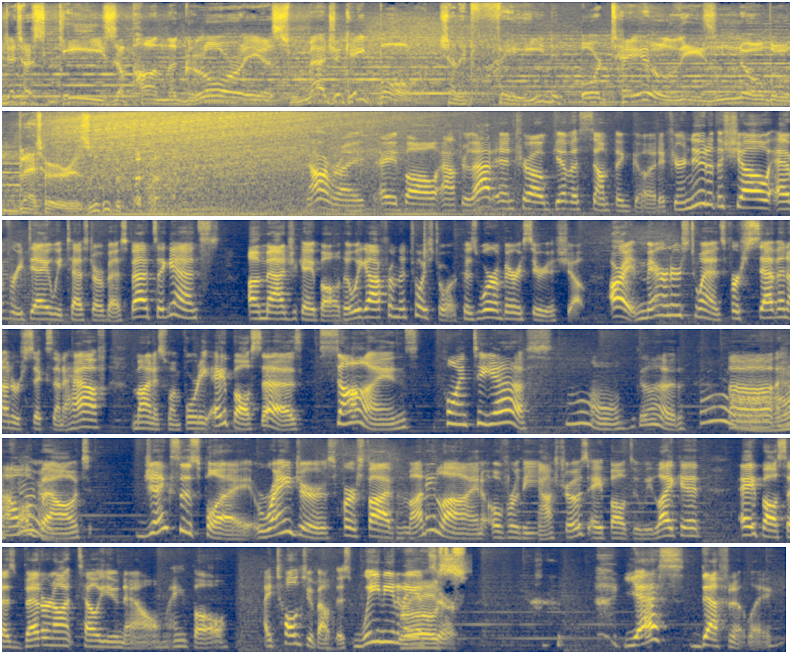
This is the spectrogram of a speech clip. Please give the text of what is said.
Let us gaze upon the glorious magic eight ball. Shall it fade or tail these noble betters? All right, eight ball. After that intro, give us something good. If you're new to the show, every day we test our best bets against a magic eight ball that we got from the toy store because we're a very serious show. All right, Mariners Twins for seven under six and a half, minus 140. Eight ball says signs point to yes. Oh, good. uh, how okay. about Jenks's play? Rangers first five money line over the Astros. Eight ball, do we like it? Eight ball says better not tell you now. Eight ball, I told you about this. We need an answer. Yes, definitely.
